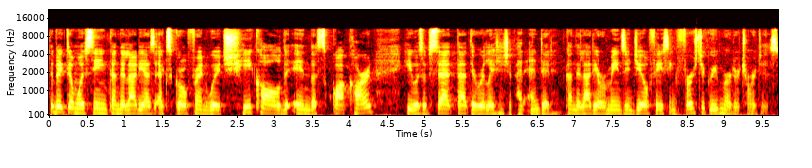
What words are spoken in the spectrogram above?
The victim was seeing Candelaria's ex-girlfriend, which he called in the squawk card. He was upset that their relationship had ended. Candelaria remains in jail facing first-degree murder charges.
